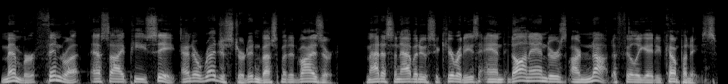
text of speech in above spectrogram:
member FINRA SIPC, and a registered investment advisor. Madison Avenue Securities and Don Anders are not affiliated companies.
